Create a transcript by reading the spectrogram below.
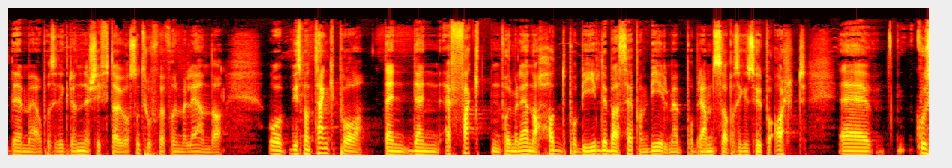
det med si, det grønne skiftet har jo også truffet Formel 1. da. Og hvis man tenker på den, den effekten Formel 1 har hatt på bil, det er bare å se på en bil med, på bremser, på sikkerhetsur, på alt. Eh, hvor,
